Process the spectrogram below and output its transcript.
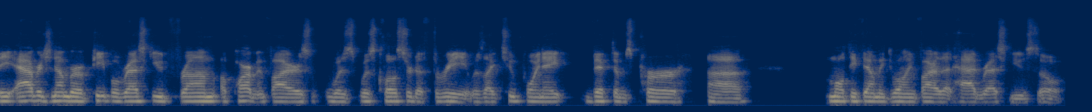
the average number of people rescued from apartment fires was was closer to three. It was like 2.8 victims per uh, multifamily dwelling fire that had rescues. So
